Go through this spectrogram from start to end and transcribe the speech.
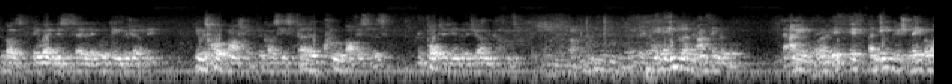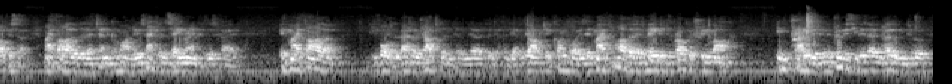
because they weren't necessarily a good thing for Germany. He was court-martialed because his fellow crew officers reported him to the German government. In England, unthinkable. I mean, if, if, an English naval officer, my father was a lieutenant commander, exactly the same rank as this guy. If my father, he fought the Battle of Jutland and uh, the, the, the, Arctic convoys, if my father had made a derogatory remark in private, in the privacy of his own home to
